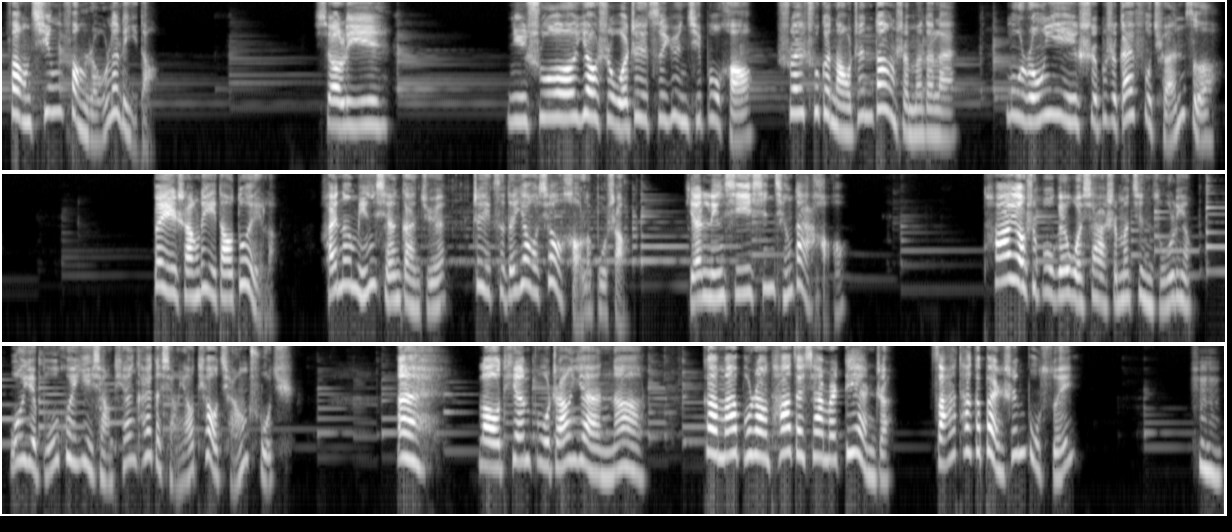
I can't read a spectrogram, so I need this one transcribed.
放轻放柔了力道。小黎，你说要是我这次运气不好，摔出个脑震荡什么的来，慕容易是不是该负全责？背上力道对了，还能明显感觉这次的药效好了不少。颜灵溪心情大好。他要是不给我下什么禁足令，我也不会异想天开的想要跳墙出去。哎，老天不长眼呐，干嘛不让他在下面垫着，砸他个半身不遂？哼，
